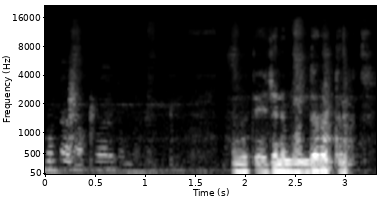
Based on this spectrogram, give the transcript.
껐다가 꺼야 좀. 이것도 예전에 만들었던 것.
